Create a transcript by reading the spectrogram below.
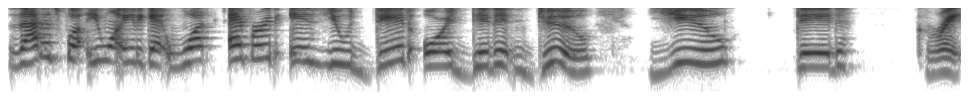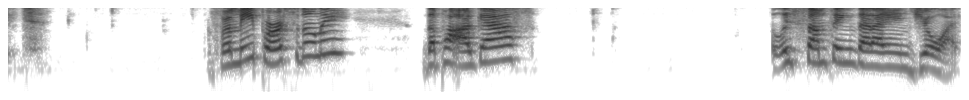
that is what you want you to get. Whatever it is you did or didn't do, you did great. For me personally, the podcast is something that I enjoy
